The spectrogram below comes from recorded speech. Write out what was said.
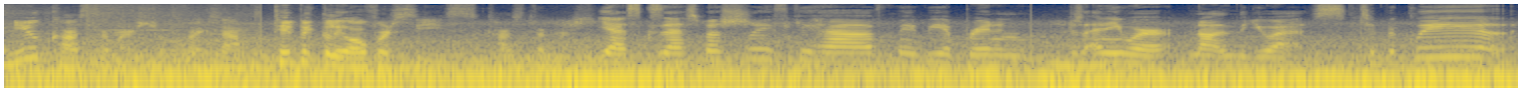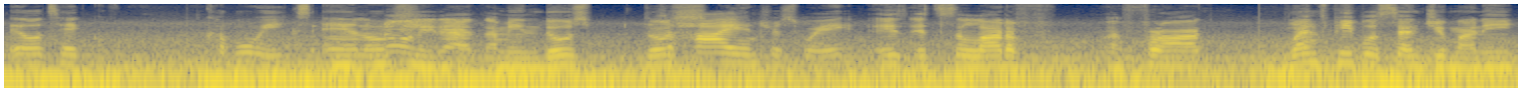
new customers, for example, typically overseas customers. Yes, because especially if you have maybe a brand in just anywhere, not in the U.S. Typically, it'll take a couple weeks and Not only that, I mean those it's those a high interest rate. it's, it's a lot of uh, fraud. When people send you money,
